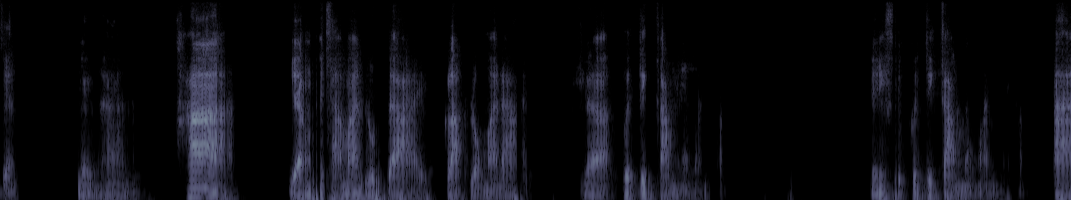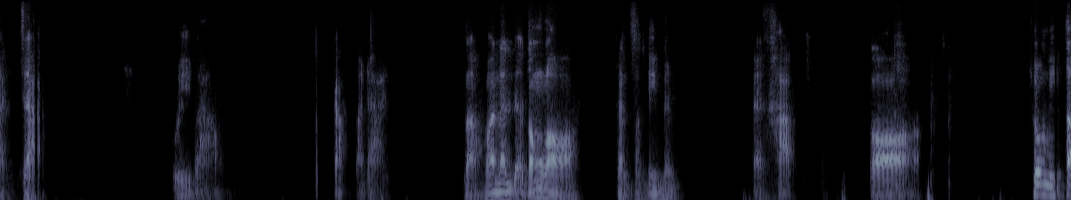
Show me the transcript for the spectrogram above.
เจ็ดหนึ่งห้าถ้ายังไม่สามารถหลุดได้กลับลงมาได้นะพฤติกรรมของมันครับ นี่คือพฤติกรรมของมันนะครับ อาจจะรีบาวกลับมาได้นะเพราะฉะนั้นเดี๋ยวต้องรอกันสักนิดหนึ่งนะครับ ก็ ช่วงนี้ต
